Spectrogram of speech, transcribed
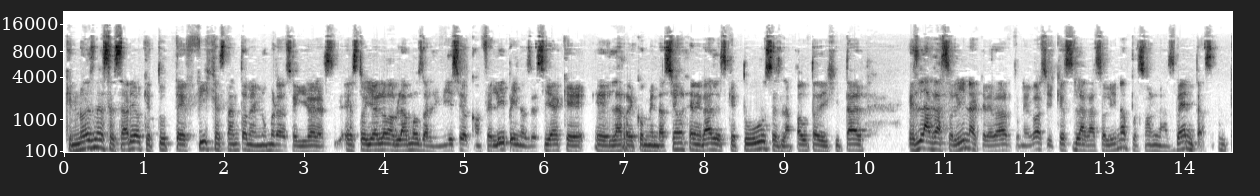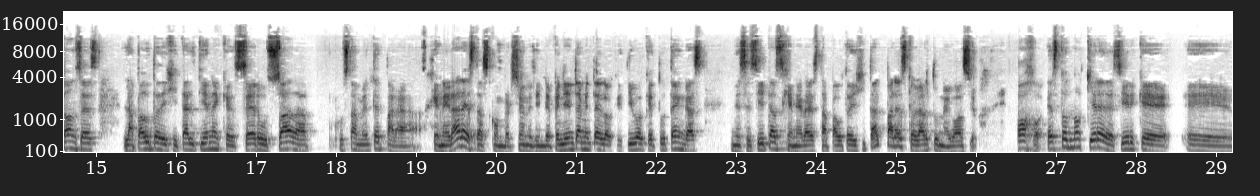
que no es necesario que tú te fijes tanto en el número de seguidores. Esto ya lo hablamos al inicio con Felipe y nos decía que eh, la recomendación general es que tú uses la pauta digital. Es la gasolina que le va a dar tu negocio. ¿Y qué es la gasolina? Pues son las ventas. Entonces, la pauta digital tiene que ser usada justamente para generar estas conversiones. Independientemente del objetivo que tú tengas, necesitas generar esta pauta digital para escalar tu negocio. Ojo, esto no quiere decir que eh,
